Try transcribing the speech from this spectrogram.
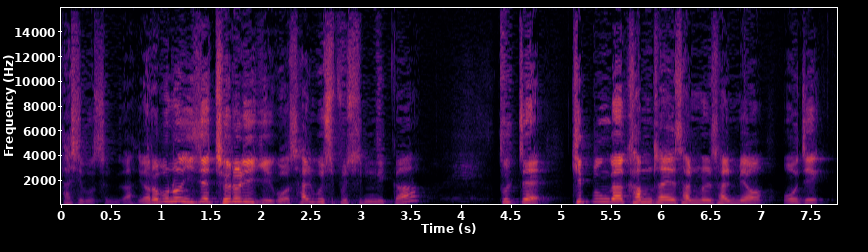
다시 묻습니다. 여러분은 이제 죄를 이기고 살고 싶으십니까? 둘째, 기쁨과 감사의 삶을 살며 오직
